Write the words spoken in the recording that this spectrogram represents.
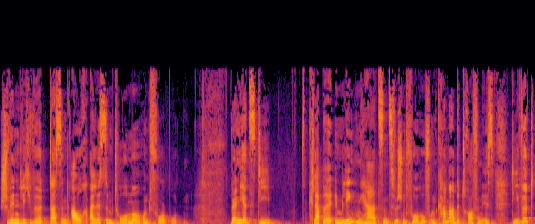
schwindlig wird. Das sind auch alles Symptome und Vorboten. Wenn jetzt die Klappe im linken Herzen zwischen Vorhof und Kammer betroffen ist, die wird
